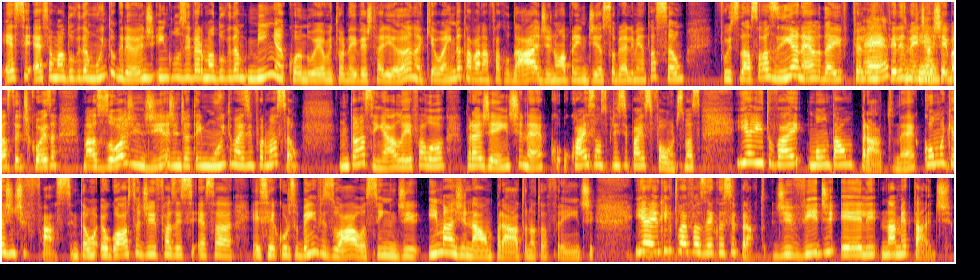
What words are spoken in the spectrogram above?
esse, essa é uma dúvida muito grande. Inclusive, era uma dúvida minha quando eu me tornei vegetariana, que eu ainda estava na faculdade, não aprendia sobre alimentação. Fui estudar sozinha, né? Daí, é, felizmente, porque... achei bastante coisa. Mas hoje em dia, a gente já tem muito mais informação. Então, assim, a Lê falou pra gente, né, quais são as principais fontes. Mas, e aí tu vai montar um prato, né? Como que a gente faz? Então, eu gosto de fazer esse, essa, esse recurso bem visual, assim, de imaginar um prato na tua frente. E aí, o que, que tu vai fazer com esse prato? Divide ele na metade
